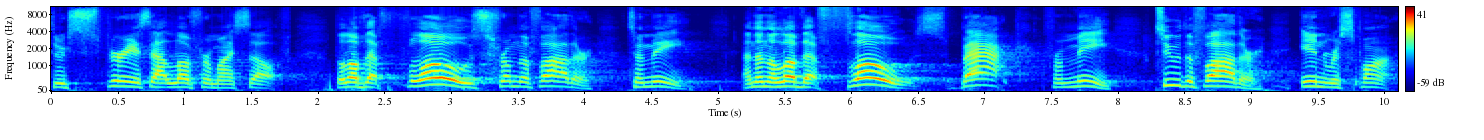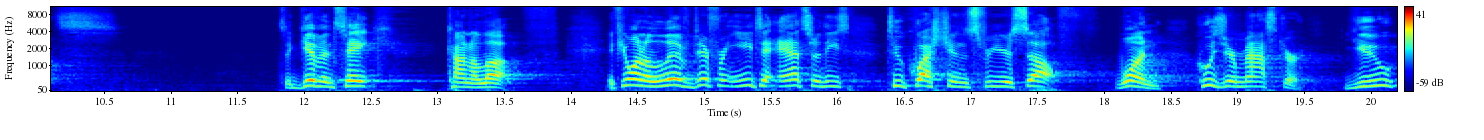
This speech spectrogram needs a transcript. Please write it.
to experience that love for myself. The love that flows from the Father to me, and then the love that flows back from me to the Father in response. It's a give and take kind of love. If you want to live different, you need to answer these two questions for yourself. One, who's your master, you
